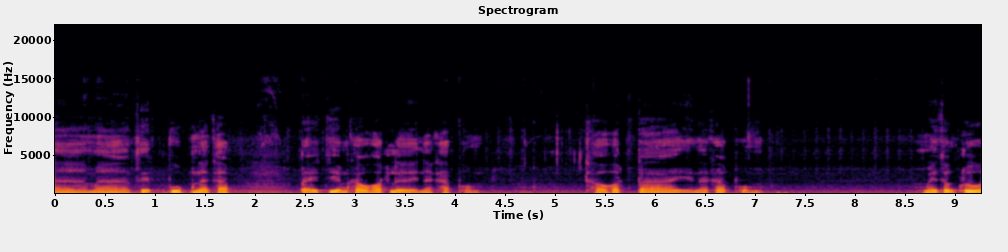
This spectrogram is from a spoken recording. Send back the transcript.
อ่ามาเสร็จปุ๊บนะครับ ไปเตรียมเข้าฮอตเลยนะครับ ผมเข้าฮอตไปนะครับ ผม ไม่ต้องกลัว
